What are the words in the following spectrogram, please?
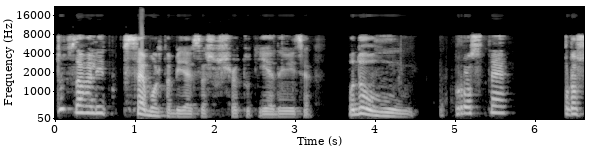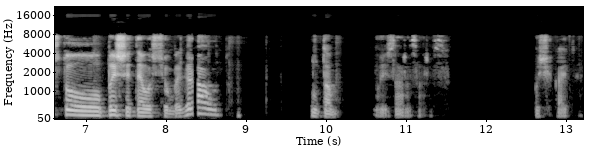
Тут взагалі все можна міняти, все, що- тут є, дивіться. Воно просте. Просто пишете ось у бекграунд. Ну там. Ой, зараз, зараз. Почекайте.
